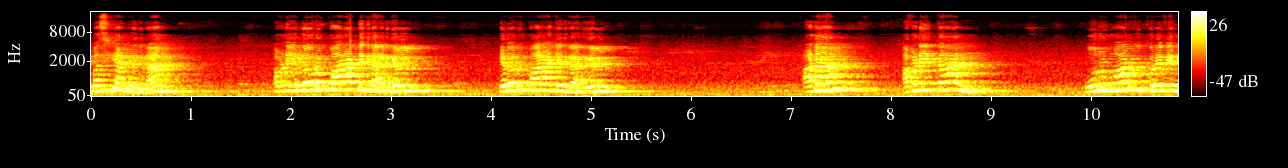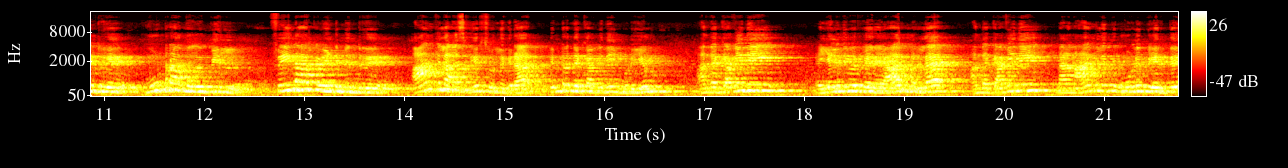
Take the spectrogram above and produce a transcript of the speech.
பசியாற்றுகிறான். அவனை எல்லோரும் பாராட்டுகிறார்கள். எல்லோரும் பாராட்டுகிறார்கள். ஆனால் அவனைத்தான் ஒரு மார்க் குறைவென்று மூன்றாம் வகுப்பில் ஃபெயிலாக்க வேண்டும் என்று ஆங்கில ஆசிரியர் சொல்லுகிறார். என்று அந்த கவிதை முடியும்? அந்த கவிதை எழுதியவர் வேறு யாரும் அல்ல. அந்த கவிதை நான் ஆங்கிலத்தில் மொழிபெயர்த்து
